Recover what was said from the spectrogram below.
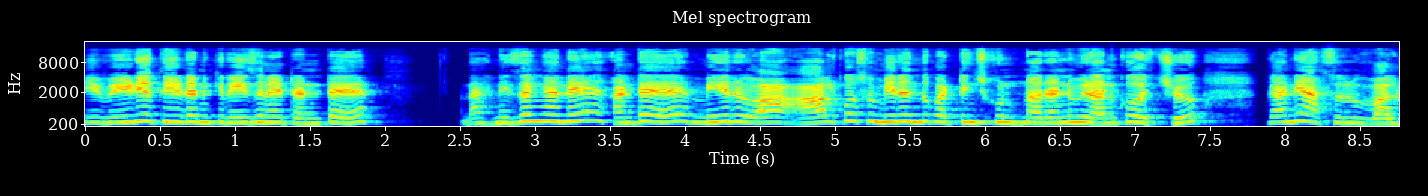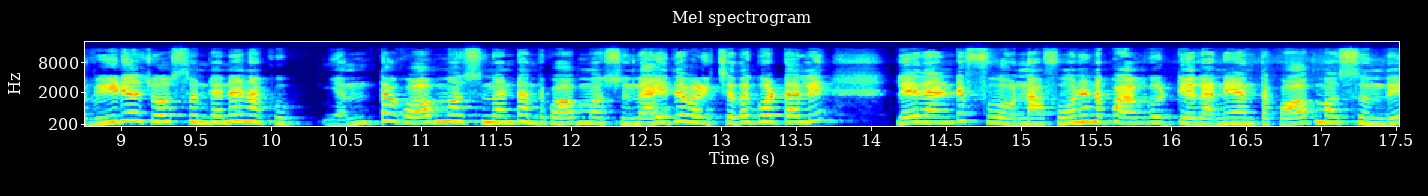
ఈ వీడియో తీయడానికి రీజన్ ఏంటంటే నాకు నిజంగానే అంటే మీరు వాళ్ళ కోసం మీరెందుకు పట్టించుకుంటున్నారని మీరు అనుకోవచ్చు. కానీ అసలు వాళ్ళ వీడియో చూస్తుంటేనే నాకు ఎంత కోపం వస్తుందంటే అంత కోపం వస్తుంది. అయితే వాడికి చెదగొట్టాలి లేదంటే ఫో నా ఫోన్ అయినా పాల్గొట్టేయాలి అనే అంత కోపం వస్తుంది.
